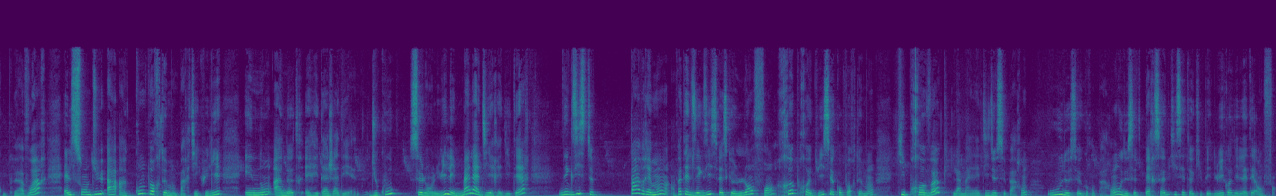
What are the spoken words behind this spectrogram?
qu'on peut avoir, elles sont dues à un comportement particulier et non à notre héritage ADN. Du coup, selon lui, les maladies héréditaires, n'existent pas vraiment. En fait, elles existent parce que l'enfant reproduit ce comportement qui provoque la maladie de ce parent ou de ce grand-parent ou de cette personne qui s'est occupée de lui quand il était enfant.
